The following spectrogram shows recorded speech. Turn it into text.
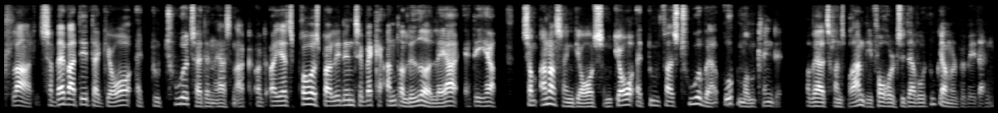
Klart. Så hvad var det, der gjorde, at du turde tage den her snak? Og, og jeg prøver at spørge lidt ind til, hvad kan andre ledere lære af det her, som Anders han gjorde, som gjorde, at du faktisk turde være åben omkring det, og være transparent i forhold til der, hvor du gerne vil bevæge dig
